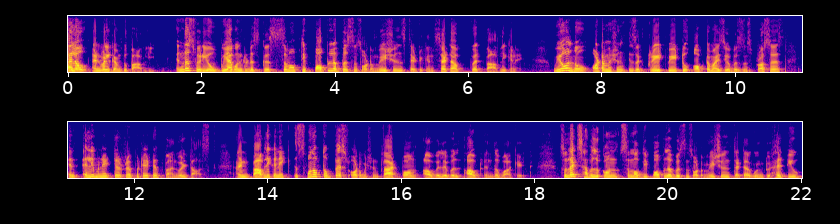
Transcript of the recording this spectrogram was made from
Hello and welcome to Pabbly. In this video, we are going to discuss some of the popular business automations that you can set up with Pabbly Connect. We all know automation is a great way to optimize your business process and eliminate the repetitive manual task. And Pabbly Connect is one of the best automation platform available out in the market. So let's have a look on some of the popular business automations that are going to help you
